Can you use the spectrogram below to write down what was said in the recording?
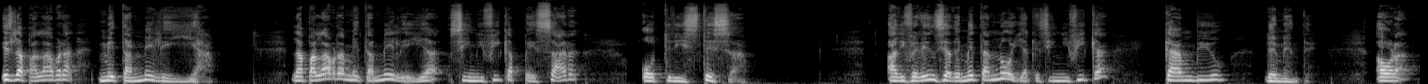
Es la palabra metameleia. La palabra metameleia significa pesar o tristeza, a diferencia de metanoia, que significa cambio de mente. Ahora,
